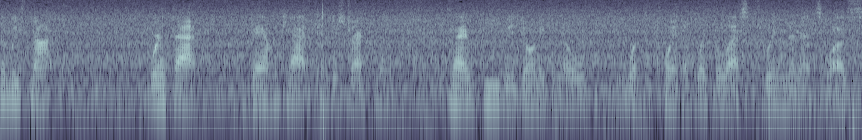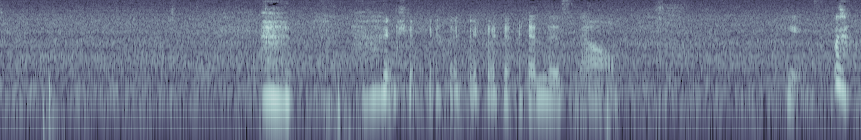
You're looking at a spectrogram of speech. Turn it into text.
At least not where that damn cat can distract me. Because I really don't even know what the point of like the last three minutes was. Okay, end this now. Peace.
